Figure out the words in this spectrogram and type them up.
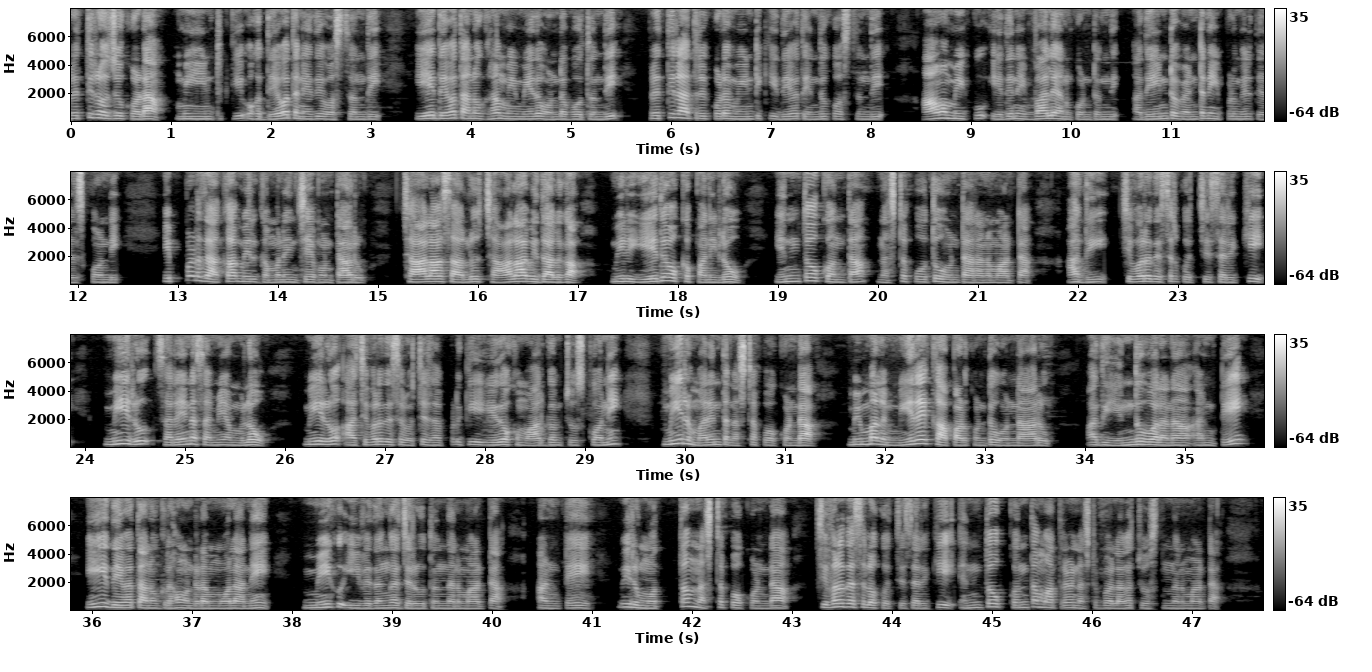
ప్రతిరోజు కూడా మీ ఇంటికి ఒక దేవత అనేది వస్తుంది. ఏ దేవత అనుగ్రహం మీ మీద ఉండబోతుంది? ప్రతి రాత్రి కూడా మీ ఇంటికి ఈ దేవత ఎందుకు వస్తుంది? ఆమె మీకు ఏదైనా ఇవ్వాలి అనుకుంటుంది. అదేంటో వెంటనే ఇప్పుడు మీరు తెలుసుకోండి. ఇప్పటిదాకా మీరు గమనించే ఉంటారు. చాలాసార్లు చాలా విధాలుగా మీరు ఏదో ఒక పనిలో ఎంతో కొంత నష్టపోతూ ఉంటారన్నమాట. అది చివరి దశకు వచ్చేసరికి మీరు సరైన సమయంలో మీరు ఆ చివరి దశ వచ్చేటప్పటికి ఏదో ఒక మార్గం చూసుకొని మీరు మరింత నష్టపోకుండా మిమ్మల్ని మీరే కాపాడుకుంటూ ఉన్నారు. అది ఎందువలన అంటే ఈ దేవత అనుగ్రహం ఉండడం మూలానే మీకు ఈ విధంగా జరుగుతుందనమాట అంటే మీరు మొత్తం నష్టపోకుండా చివరి దశలోకి వచ్చేసరికి ఎంతో కొంత మాత్రమే నష్టపోయేలాగా చూస్తుందనమాట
